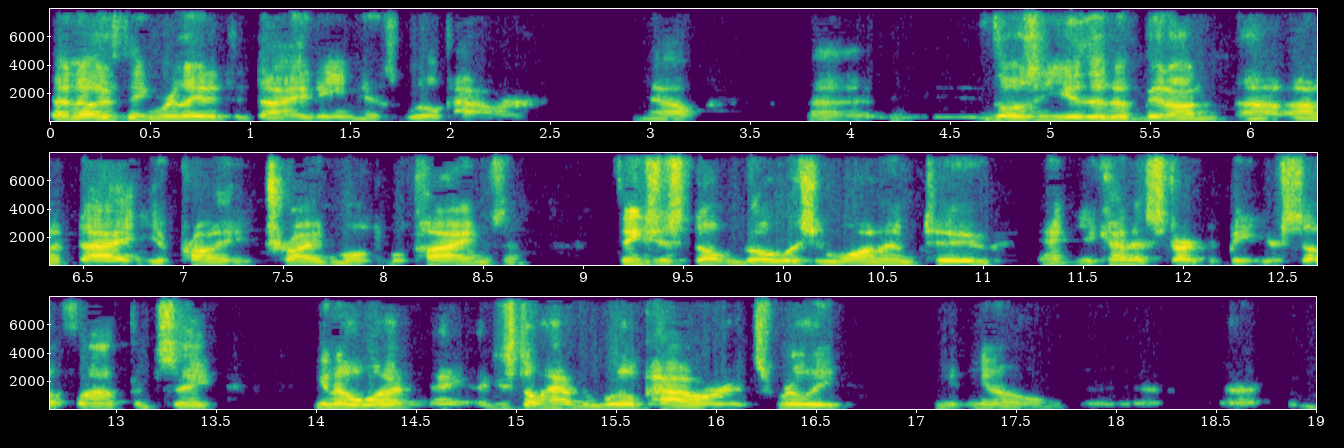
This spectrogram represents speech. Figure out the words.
another thing related to dieting is willpower. Now, uh, those of you that have been on uh, on a diet, you've probably tried multiple times, and things just don't go as you want them to, and you kind of start to beat yourself up and say, you know what, I just don't have the willpower. It's really, you know, uh,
